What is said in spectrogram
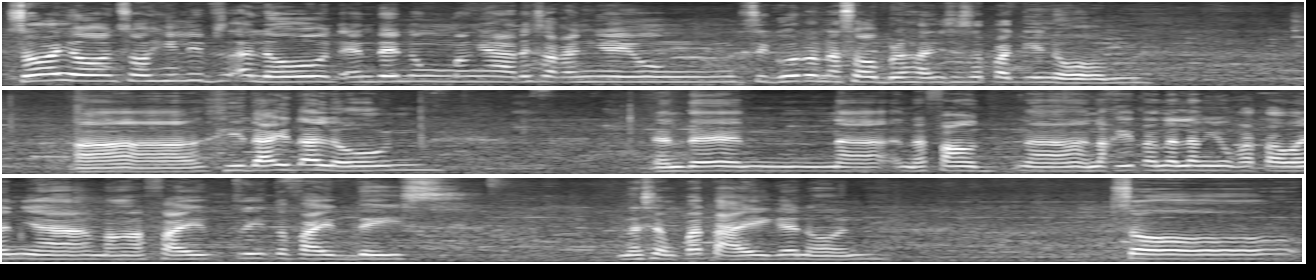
So ayun, so he lives alone and then nung mangyari sa kanya yung siguro nasobrahan siya sa pag-inom, ah he died alone. And then na, na found na nakita na lang yung katawan niya mga 5 3 to 5 days na siyang patay ganon. So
